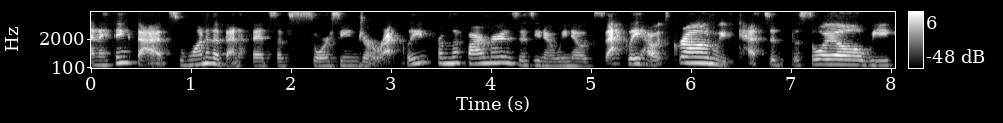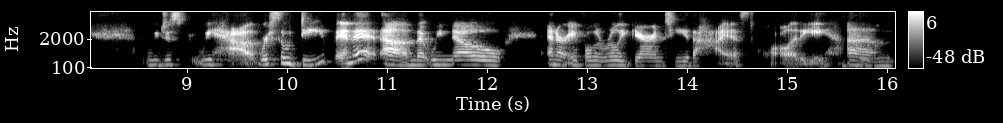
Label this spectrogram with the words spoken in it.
and I think that's one of the benefits of sourcing directly from the farmers is, you know, we know exactly how it's grown. We've tested the soil. We, we just, we have, we're so deep in it um, that we know and are able to really guarantee the highest quality. Mm-hmm. Um,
